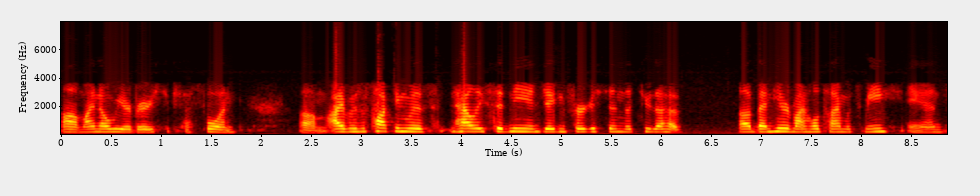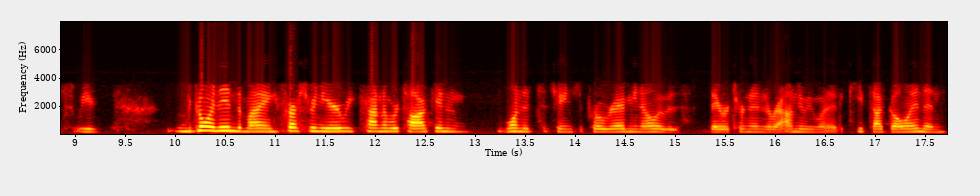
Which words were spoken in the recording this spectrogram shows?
Um, I know we are very successful, and um, I was talking with Hallie Sydney and Jaden Ferguson, the two that have uh, been here my whole time with me, and we going into my freshman year, we kind of were talking and wanted to change the program. You know, it was they were turning it around, and we wanted to keep that going. And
